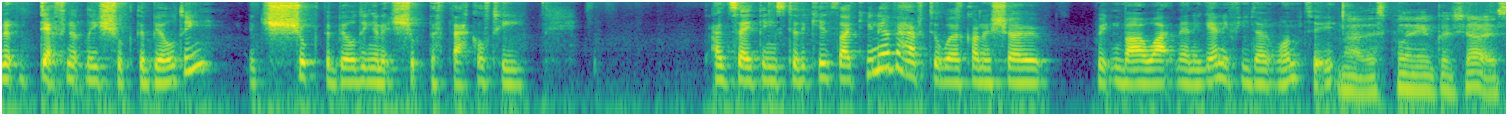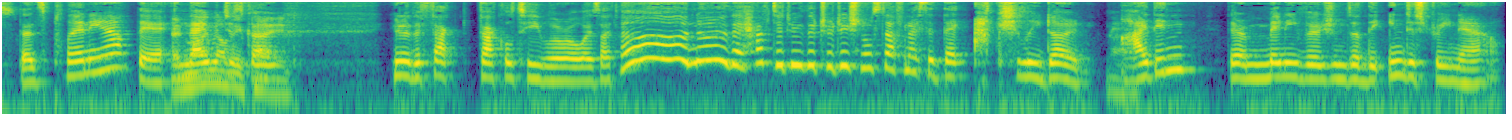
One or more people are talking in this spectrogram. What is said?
and it definitely shook the building. It shook the building and it shook the faculty. I'd say things to the kids like, you never have to work on a show written by a white man again if you don't want to. No, there's plenty of good shows. There's plenty out there. They And they would just go, paid. you know, the fac- faculty were always like, oh, no, they have to do the traditional stuff. And I said, they actually don't. No. I didn't. There are many versions of the industry now.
